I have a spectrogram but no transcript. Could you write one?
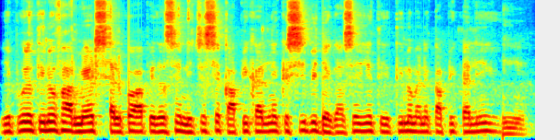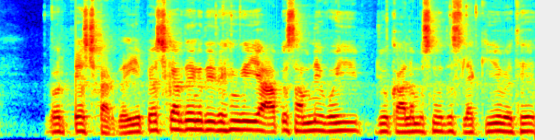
یہ پورے تینوں فارمیٹ سیل کو آپ ادھر سے نیچے سے کاپی کر لیں کسی بھی جگہ سے یہ تینوں میں نے کاپی کر لی نہیں ہے اور پیسٹ کر دیں۔ یہ پیسٹ کر دیں گے تو یہ دیکھیں گے یہ آپ کے سامنے وہی جو کالم اس نے ادھر سلیکٹ کیے ہوئے تھے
